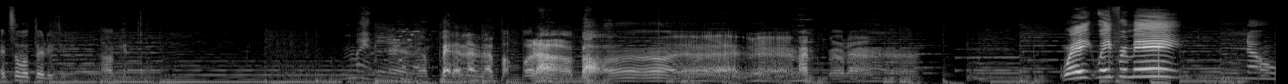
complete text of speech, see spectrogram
it's level 33. Okay. Wait, wait for me! No.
